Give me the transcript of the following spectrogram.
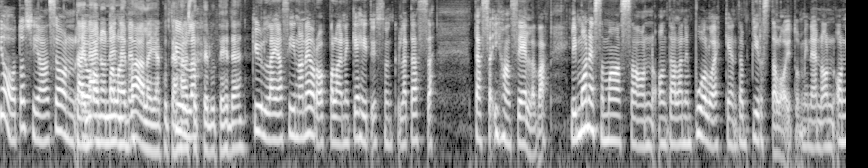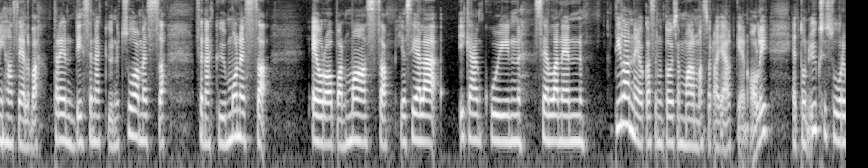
Joo, tosiaan se on Tai näin on ennen vaaleja, kun tämä haastattelu tehdään. Kyllä, ja siinä on eurooppalainen kehitys on kyllä tässä, tässä ihan selvä. Eli monessa maassa on, on tällainen puoluekentän pirstaloituminen, on, on ihan selvä trendi. Se näkyy nyt Suomessa, se näkyy monessa Euroopan maassa, ja siellä ikään kuin sellainen tilanne, joka sen toisen maailmansodan jälkeen oli, että on yksi suuri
